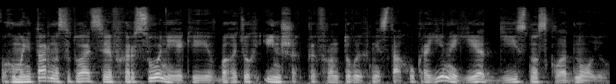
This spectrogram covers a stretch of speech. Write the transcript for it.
Гуманітарна ситуація в Херсоні, як і в багатьох інших прифронтових містах України, є дійсно складною.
